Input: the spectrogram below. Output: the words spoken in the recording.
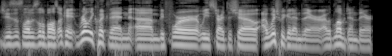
Jesus loves little balls. Okay, really quick then, um, before we start the show, I wish we could end there. I would love to end there.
